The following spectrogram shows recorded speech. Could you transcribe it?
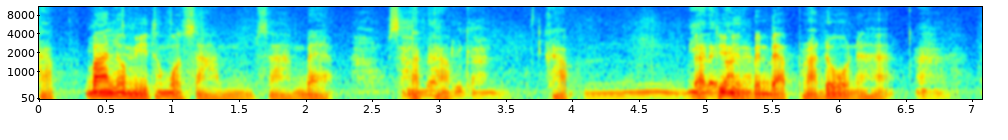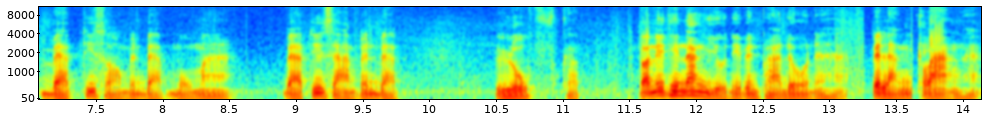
ครับ บ้านเรามีทั้งหมด 3 3 แบบสามนะแบครับบด้วยกันครับอืมมีแบอะบไรที่บ้าง1เป็นแบบ Prado นะฮะอ่าฮะแบบที่ 2 เป็นแบบโมมาแบบที่ 3 เป็นแบบลูฟครับ ตอนนี้ที่นั่งอยู่นี่เป็น Prado นะฮะ เป็นหลังกลางฮะ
